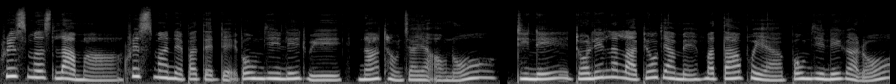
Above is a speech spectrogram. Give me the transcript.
ခရစ်စမတ်လမှာခရစ်စမတ်နဲ့ပတ်သက်တဲ့ပုံပြင်လေးတွေနားထောင်ကြရအောင်နော် ဒီနေ့ဒေါ်လေးလှလှပြောပြမယ်မှတ်သားဖွယ်ရာပုံပြင်လေးကတော့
